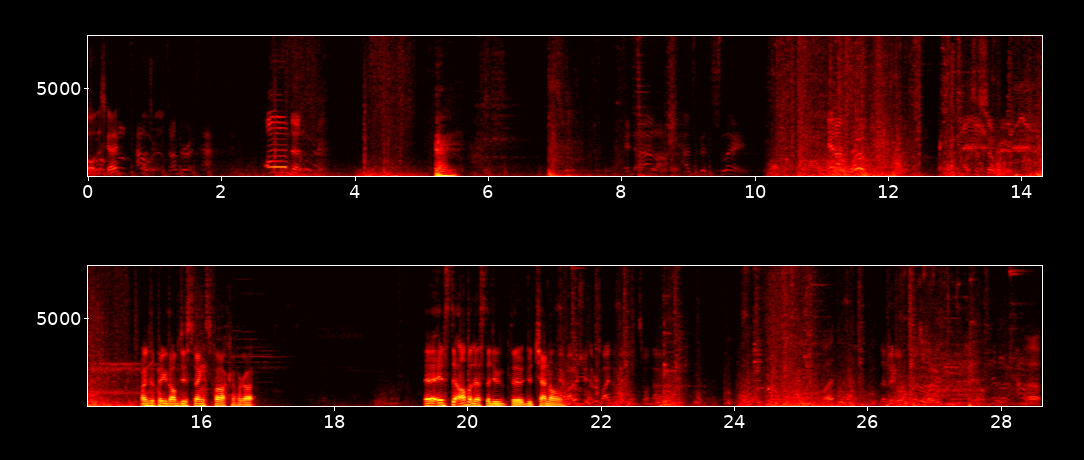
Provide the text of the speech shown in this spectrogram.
Oh, this guy? Oh, I'm dead. And I'm broke. Oh, this is so weird. I need to pick up these things. Fuck, I forgot. Uh, it's the obelisk that you the, you channel. Why would you ever buy the vigilance one though? What? The vigilance one. Oh.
